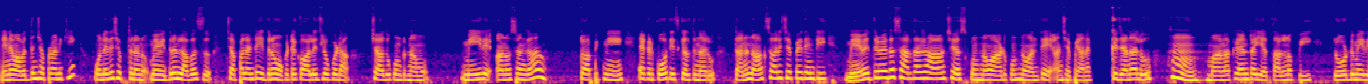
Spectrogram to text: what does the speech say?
నేనేం అబద్ధం చెప్పడానికి? ఉన్నదే చెప్తున్నాను. మేమిద్దరం లవర్స్. చెప్పాలంటే ఇద్దరం ఒకటే కాలేజ్లో కూడా చదువుకుంటున్నాము. మీరే అనవసరంగా టాపిక్ని ఎక్కడికో తీసుకెళ్తున్నారు. తను నాకు సారీ చెప్పేదేంటి? మేమిద్దరం ఏదో సరదాగా చేసుకుంటున్నాం ఆడుకుంటున్నాం అంతే అని చెప్పి అనక ఇక జనాలు మనకేంటయ్యా తలనొప్పి రోడ్డు మీద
